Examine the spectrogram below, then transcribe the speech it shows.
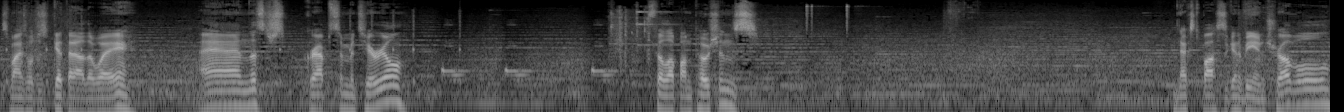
So might as well just get that out of the way. And let's just grab some material. Fill up on potions. Next boss is going to be in trouble.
